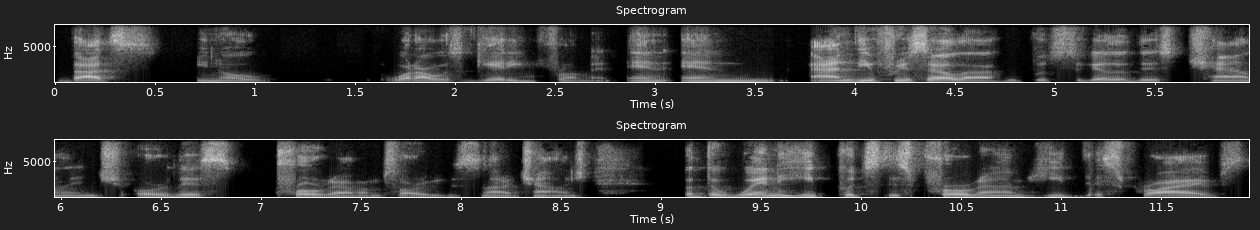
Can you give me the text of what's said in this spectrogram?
that's, you know, what I was getting from it. And and Andy Frisella, who puts together this challenge or this program, I'm sorry, because it's not a challenge, but the when he puts this program, he describes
